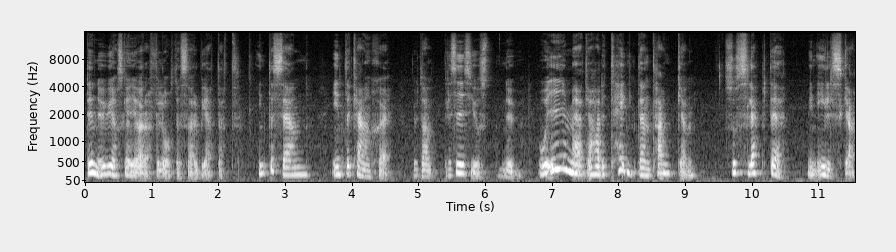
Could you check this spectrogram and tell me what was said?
det är nu jag ska göra förlåtelsearbetet. Inte sen, inte kanske, utan precis just nu. Och i och med att jag hade tänkt den tanken så släppte min ilska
